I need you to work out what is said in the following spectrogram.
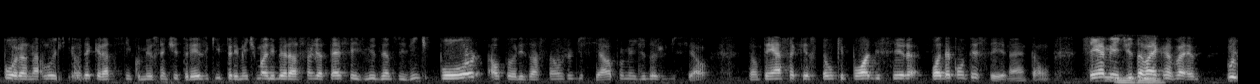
por analogia, o decreto 5.113, que permite uma liberação de até 6.220 por autorização judicial, por medida judicial. Então tem essa questão que pode ser, pode acontecer, né? Então, sem a medida, uhum. vai, vai por,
